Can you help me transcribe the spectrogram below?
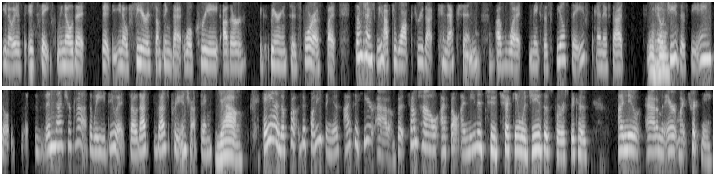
you know it's it's safe. We know that that you know fear is something that will create other experiences for us but sometimes we have to walk through that connection of what makes us feel safe and if that's you know Mhm. jesus the angels then that's your path the way you do it so that's that's pretty interesting Yeah. And the the funny thing is, I could hear Adam, but somehow I felt I needed to check in with Jesus first because I knew Adam and Erik might trick me.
